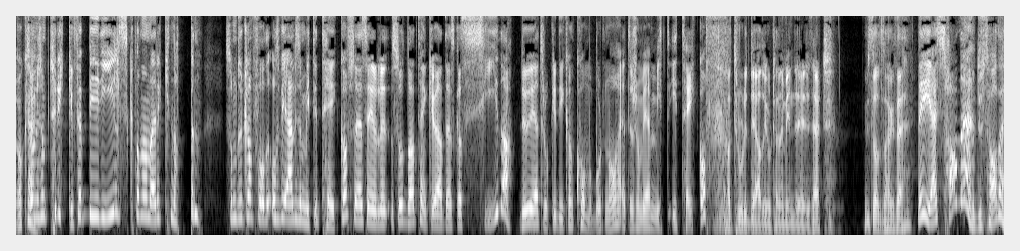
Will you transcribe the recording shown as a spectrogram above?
Ok. Som liksom trykker febrilsk på den der knappen. Som du kan få det, Og vi er liksom midt i takeoff, så, litt- så da tenker jeg at jeg skal si, da Du, jeg tror ikke de kan komme bort nå, ettersom vi er midt i takeoff. Tror du det hadde gjort henne mindre irritert? Hvis du hadde sagt det? Nei, jeg sa det! Du sa det!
